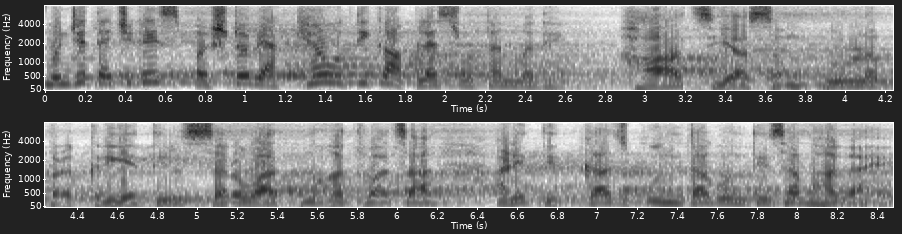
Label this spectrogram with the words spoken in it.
म्हणजे त्याची काही स्पष्ट व्याख्या होती का आपल्या स्रोतांमध्ये? हाच या संपूर्ण प्रक्रियेतील सर्वात महत्त्वाचा आणि तितकाच गुंतागुंतीचा भाग आहे.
